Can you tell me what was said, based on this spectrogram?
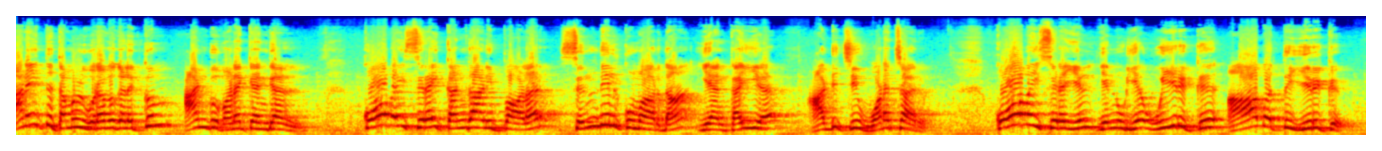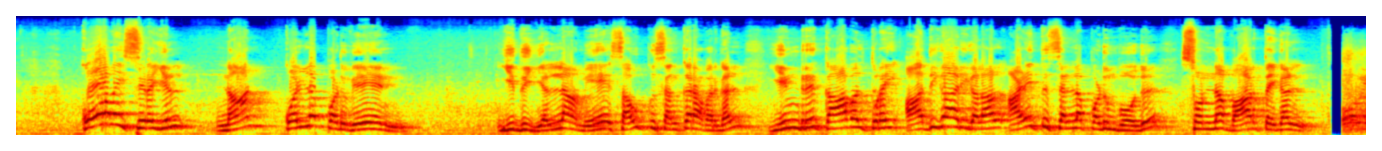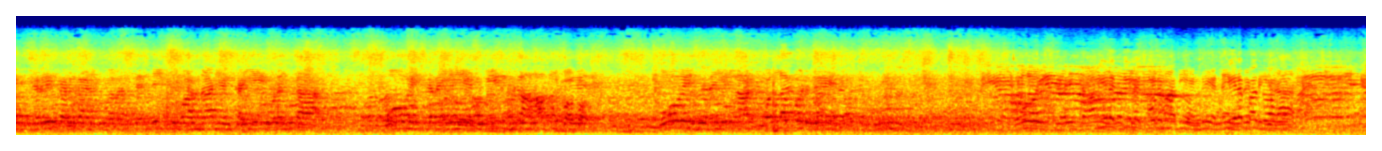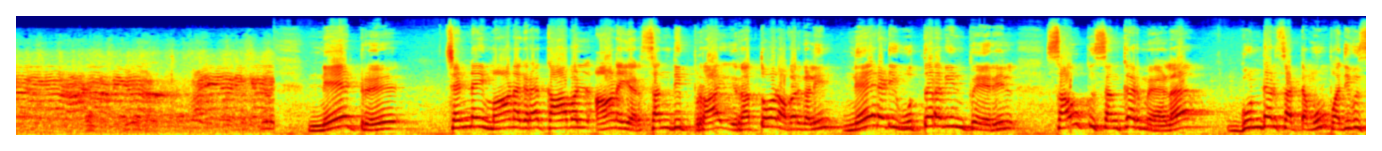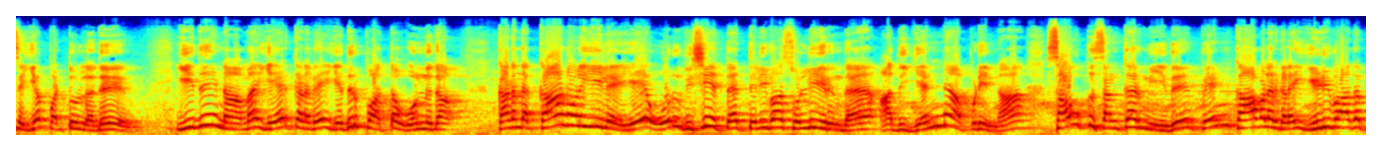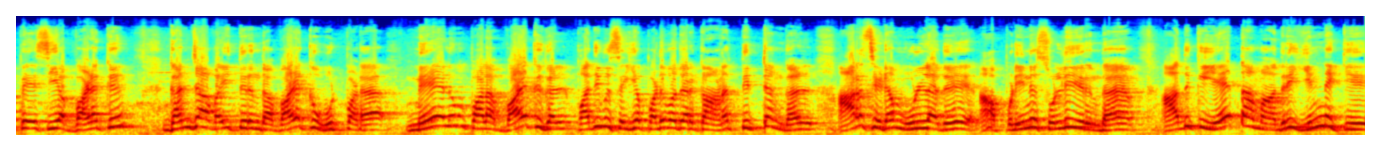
அனைத்து தமிழ் உறவுகளுக்கும் அன்பு வணக்கங்கள். கோவை சிறை கண்காணிப்பாளர் செந்தில்குமார் தான் என் கையை அடித்து உடைச்சாரு. கோவை சிறையில் என்னுடைய உயிருக்கு ஆபத்து இருக்கு. கோவை சிறையில் நான் கொல்லப்படுவேன். இது எல்லாமே சவுக்கு சங்கர் அவர்கள் இன்று காவல்துறை அதிகாரிகளால் அழைத்து செல்லப்படும் போது சொன்ன வார்த்தைகள் கோவை சிறை கண்காணிப்பாளர் செந்தில்குமார் தான் என் கையை உடைத்தார் கோவை சிறையில் என் உயிருக்கு ஆபத்து கோவை சிறையில் நான் கொல்லப்படுவேன் கோவை சிறை தான் எனக்கு சமாதி என்று என்னை மிரட்டுகிறார். நேற்று சென்னை மாநகர காவல் ஆணையர் சந்தீப் ராய் ரத்தோர் அவர்களின் நேரடி உத்தரவின் பேரில் சவுக்கு சங்கர் மேல குண்டர் சட்டமும் பதிவு செய்யப்பட்டுள்ளது. இது நாம ஏற்கனவே எதிர்பார்த்த ஒண்ணுதான். கடந்த காணொளியிலேயே ஒரு விஷயத்தை தெளிவாக சொல்லியிருந்தேன். அது என்ன அப்படின்னா சவுக்கு சங்கர் மீது பெண் காவலர்களை இழிவாக பேசிய வழக்கு கஞ்சா வைத்திருந்த வழக்கு உட்பட மேலும் பல வழக்குகள் பதிவு செய்யப்படுவதற்கான திட்டங்கள் அரசிடம் உள்ளது அப்படின்னு சொல்லியிருந்தேன். அதுக்கு ஏற்ற மாதிரி இன்னைக்கு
